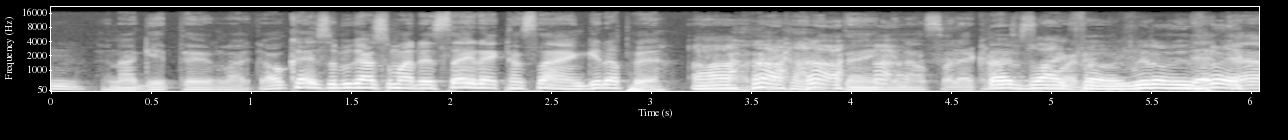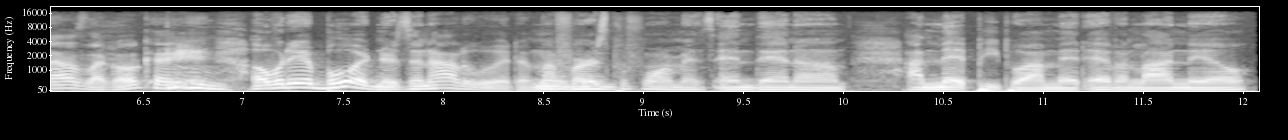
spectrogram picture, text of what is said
Hmm. And I get there like, okay, so we got somebody to say that can sing. Get up here. You know, that kind of thing, you know. So that kind That's of folks. We don't even that, that- I was like, okay. Over there at Boardner's in Hollywood, and my Mm-hmm. first performance. And then um, I met people. I met Evan Lionel,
